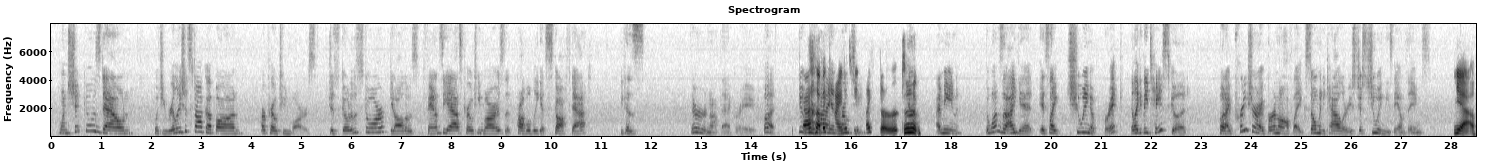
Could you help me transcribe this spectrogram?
when shit goes down, what you really should stock up on are protein bars. Just go to the store, get all those fancy ass protein bars that probably get scoffed at because they're not that great. But dude, high they in kind of taste like dirt. Yeah. I mean, the ones that I get, it's like chewing a brick. Like they taste good, but I'm pretty sure I burn off like so many calories just chewing these damn things. yeah,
